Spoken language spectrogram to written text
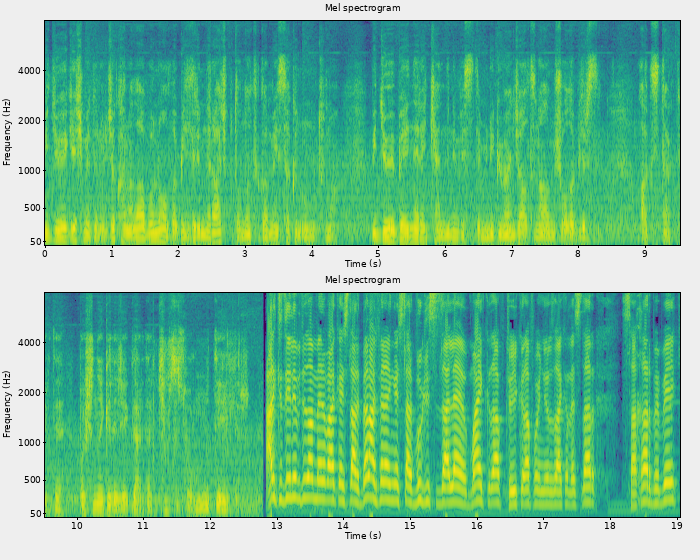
Videoya geçmeden önce kanala abone ol ve bildirimleri aç butonuna tıklamayı sakın unutma. Videoyu beğenerek kendini ve sistemini güvence altına almış olabilirsin. Aksi takdirde başına geleceklerden kimse sorumlu değildir. Herkese yeni videodan merhaba arkadaşlar. Ben Alperen Gençler. Bugün sizlerle Minecraft, Köycraft oynuyoruz arkadaşlar. Sakar bebek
